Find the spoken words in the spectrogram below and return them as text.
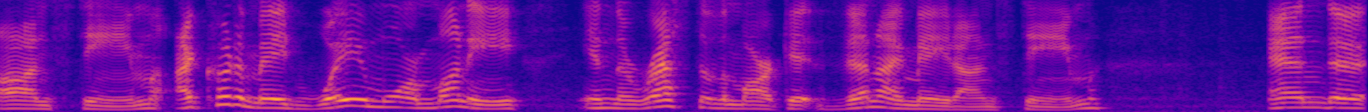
on Steem. I could have made way more money in the rest of the market than I made on Steem. And uh,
